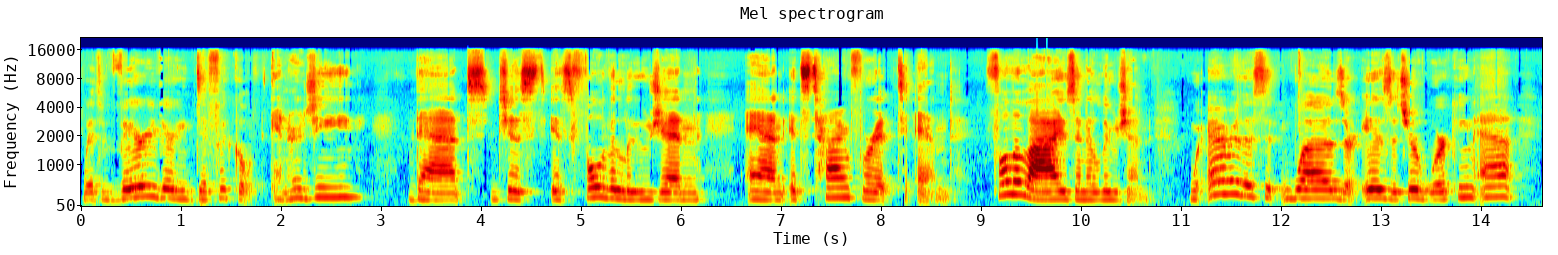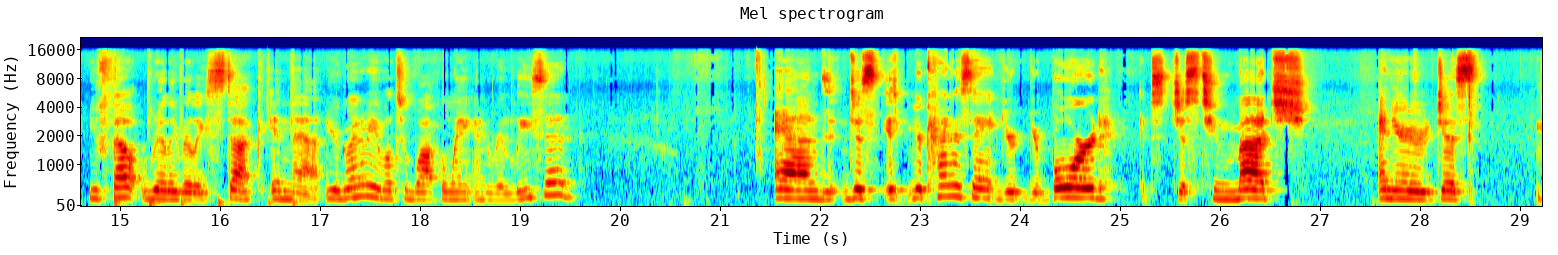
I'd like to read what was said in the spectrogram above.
with very very difficult energy that just is full of illusion and it's time for it to end. Full of lies and illusion. Wherever this was or is that you're working at, you felt really, really stuck in that. You're going to be able to walk away and release it. And just, you're kind of saying you're, you're bored, it's just too much, and you're just,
